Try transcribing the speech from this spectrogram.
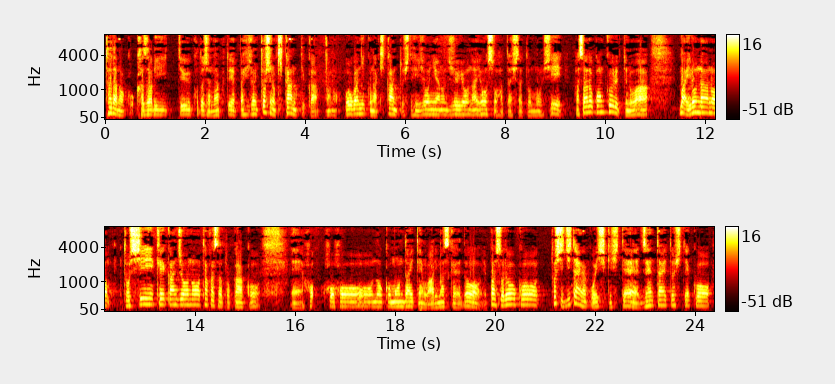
ただのこう飾りっていうことじゃなくてやっぱり非常に都市の機関っていうかあのオーガニックな機関として非常にあの重要な要素を果たしたと思うしファサードコンクールっていうのはまあいろんなあの都市景観上の高さとかこう、えー、方法のこう問題点はありますけれどやっぱりそれをこう都市自体がこう意識して全体としてこう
